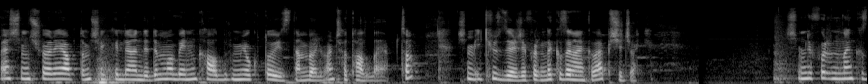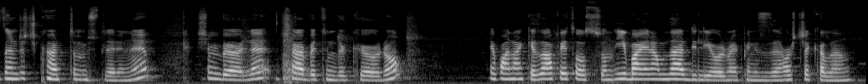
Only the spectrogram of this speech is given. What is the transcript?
Ben şimdi şöyle yaptım. Şekillendirdim ama benim kalburum yoktu o yüzden böyle ben çatalla yaptım. Şimdi 200 derece fırında kızarana kadar pişecek. Şimdi fırından kızarınca çıkarttım üstlerini. Şimdi böyle şerbetini döküyorum. Yapan herkese afiyet olsun. İyi bayramlar diliyorum hepinize. Hoşçakalın.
